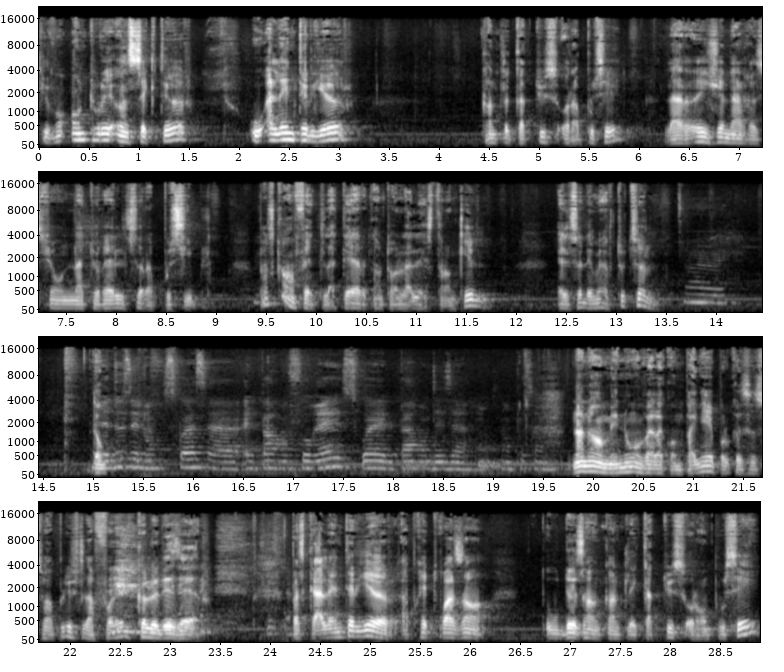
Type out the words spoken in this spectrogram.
qui vont entourer un secteur où à l'intérieur, quand le cactus aura poussé, la régénération naturelle sera possible. Parce qu'en fait, la terre, quand on la laisse tranquille, elle se démerde toute seule. Donc, il y a deux élans. Soit elle part en forêt, soit elle part en désert. Non, non, mais nous, on va l'accompagner pour que ce soit plus la forêt que le désert. Parce qu'à l'intérieur, après trois ans ou deux ans, quand les cactus auront poussé,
